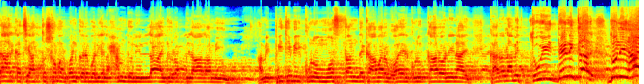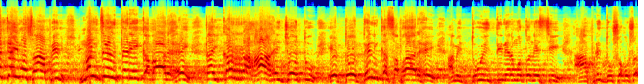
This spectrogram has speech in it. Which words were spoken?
তার কাছে আত্মসমর্পণ করে বলি, আলহামদুলিল্লাহ রব্বিল আলমী আমি পৃথিবীর কোনো মস্তান দেখে আমার ভয়ের কোনো কারণই নাই। কারণ আমি দুই দিনকার দুনিয়াতেই মুসাফির, মঞ্জিল তেরি কবার হে তাই কর রাহা হে तू এ দো দিন কা সফর হে আমি দুই দিনের মতন এসছি। আপনি দুশো বছর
